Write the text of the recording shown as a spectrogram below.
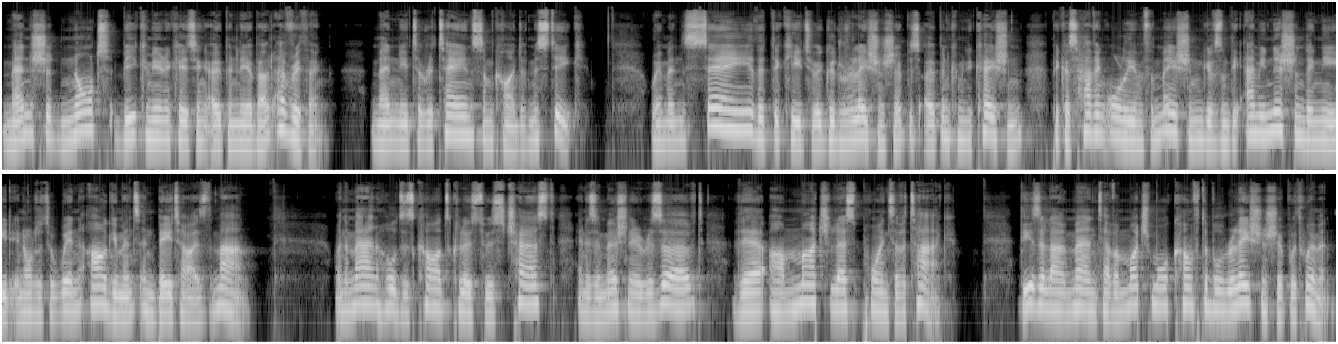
Men should not be communicating openly about everything. Men need to retain some kind of mystique. Women say that the key to a good relationship is open communication because having all the information gives them the ammunition they need in order to win arguments and betaize the man. When the man holds his cards close to his chest and is emotionally reserved, there are much less points of attack. These allow men to have a much more comfortable relationship with women.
